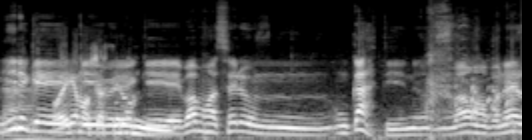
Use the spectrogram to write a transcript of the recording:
Mire que, un- que vamos a hacer un, un casting. ¿no? Nos vamos a poner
